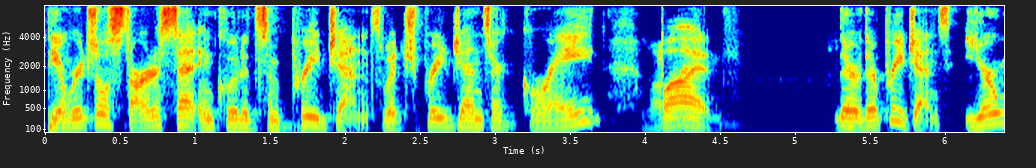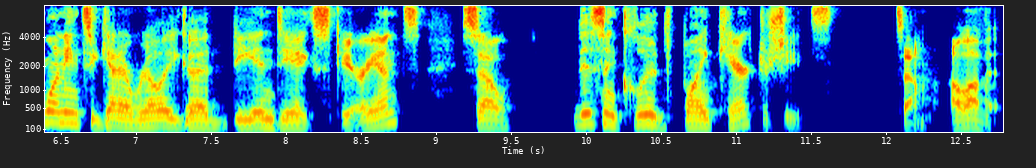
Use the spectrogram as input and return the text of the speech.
the original starter set included some pre-gens, which pre-gens are great. Love But- readings. They're they're pre-gens. You're wanting to get a really good D&D experience. So this includes blank character sheets. So I love it.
